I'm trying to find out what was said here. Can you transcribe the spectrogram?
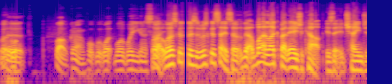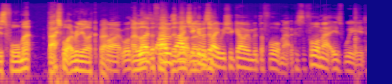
well, the. Well, well what, what, what, were you going to say? Well, I was going to say. So, the, what I like about the Asia Cup is that it changes format. That's what I really like about right, well, it. I, like I was actually going to say we should go in with the format because the format is weird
